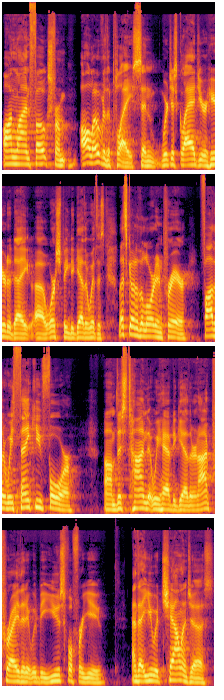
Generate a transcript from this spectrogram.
online folks from all over the place, and we're just glad you're here today uh, worshiping together with us. Let's go to the Lord in prayer. Father, we thank you for um, this time that we have together, and I pray that it would be useful for you and that you would challenge us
